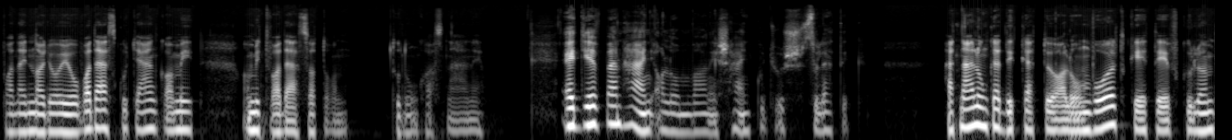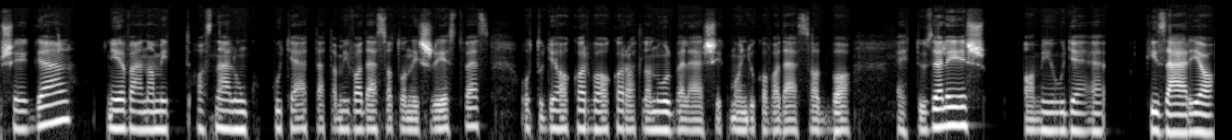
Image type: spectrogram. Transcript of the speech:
van egy nagyon jó vadászkutyánk, amit, amit vadászaton tudunk használni. Egy évben hány alom van, és hány kutyus születik? Hát nálunk eddig kettő alom volt, két év különbséggel. Nyilván, amit használunk kutyát, tehát ami vadászaton is részt vesz, ott ugye akarva akaratlanul beleesik mondjuk a vadászatba egy tüzelés, ami ugye kizárja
